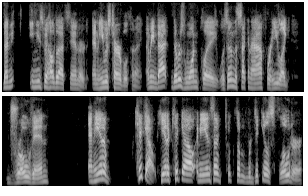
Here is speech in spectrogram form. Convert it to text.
then he needs to be held to that standard. And he was terrible tonight. I mean, that there was one play, was it in the second half where he like drove in and he had a kick out. He had a kick out and he instead took some ridiculous floater.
